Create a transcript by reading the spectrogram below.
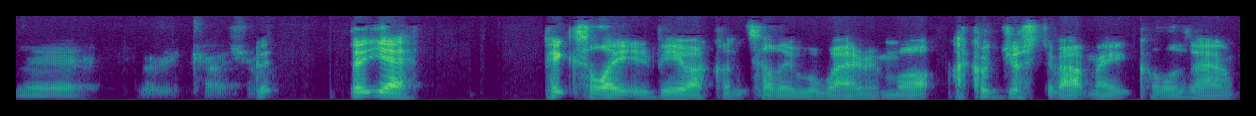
Yeah, very casual. But, but yeah, pixelated view. I couldn't tell who were wearing what. I could just about make colours out.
